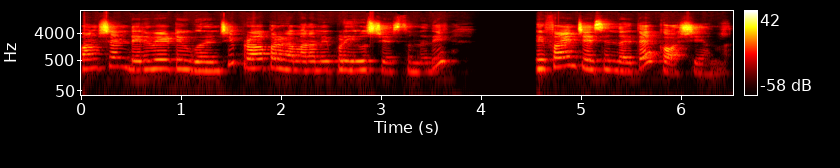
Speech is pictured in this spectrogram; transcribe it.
Function derivative గురించి ప్రాపర్గా మనం ఇప్పుడు యూజ్ చేస్తున్నది డిఫైన్ చేసింది అయితే కాషి అనమాట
